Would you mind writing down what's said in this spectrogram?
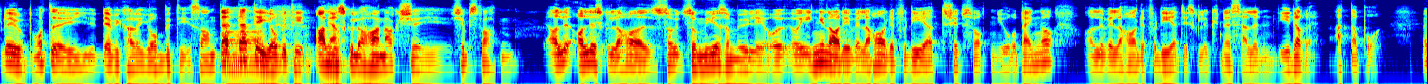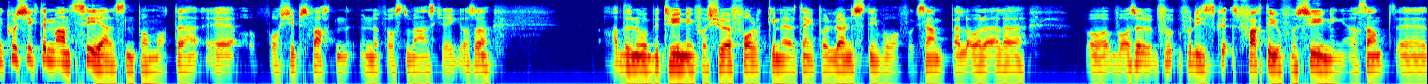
det, er jo på en måte det vi kaller jobbetid. sant? Dette er jobbetiden. Alle ja. skulle ha en aksje i skipsfarten? Alle, alle skulle ha så, så, mye som mulig, og, og, ingen av dem ville ha det fordi at skipsfarten gjorde penger. Alle ville ha det fordi at de skulle kunne selge den videre etterpå. Men Hvordan gikk det med anseelsen på en måte eh, for skipsfarten under første verdenskrig? Altså, hadde det noe betydning for sjøfolkene? Tenk på lønnsnivå, f.eks. Eller, for, altså, for, for, de frakter jo forsyninger sant, eh,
